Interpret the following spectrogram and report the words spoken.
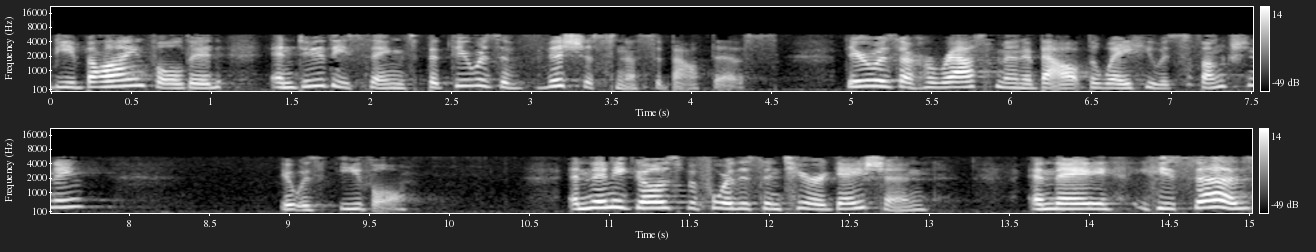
be blindfolded and do these things, but there was a viciousness about this. There was a harassment about the way he was functioning. It was evil. And then he goes before this interrogation, and they, he says,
